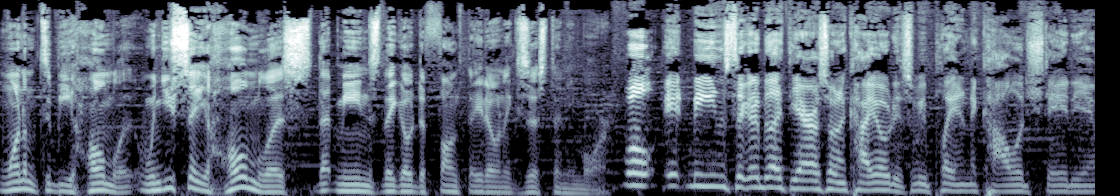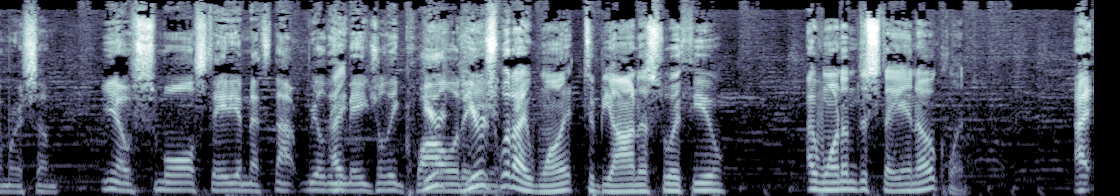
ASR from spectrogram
want them to be homeless. When you say homeless, that means they go defunct. They don't exist anymore. Well, it means they're going to be like the Arizona Coyotes. They'll be playing in a college stadium or some, you know, small stadium that's not really I- major league Here- quality. here's what I want. To be honest with you, I want them to stay in Oakland. I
